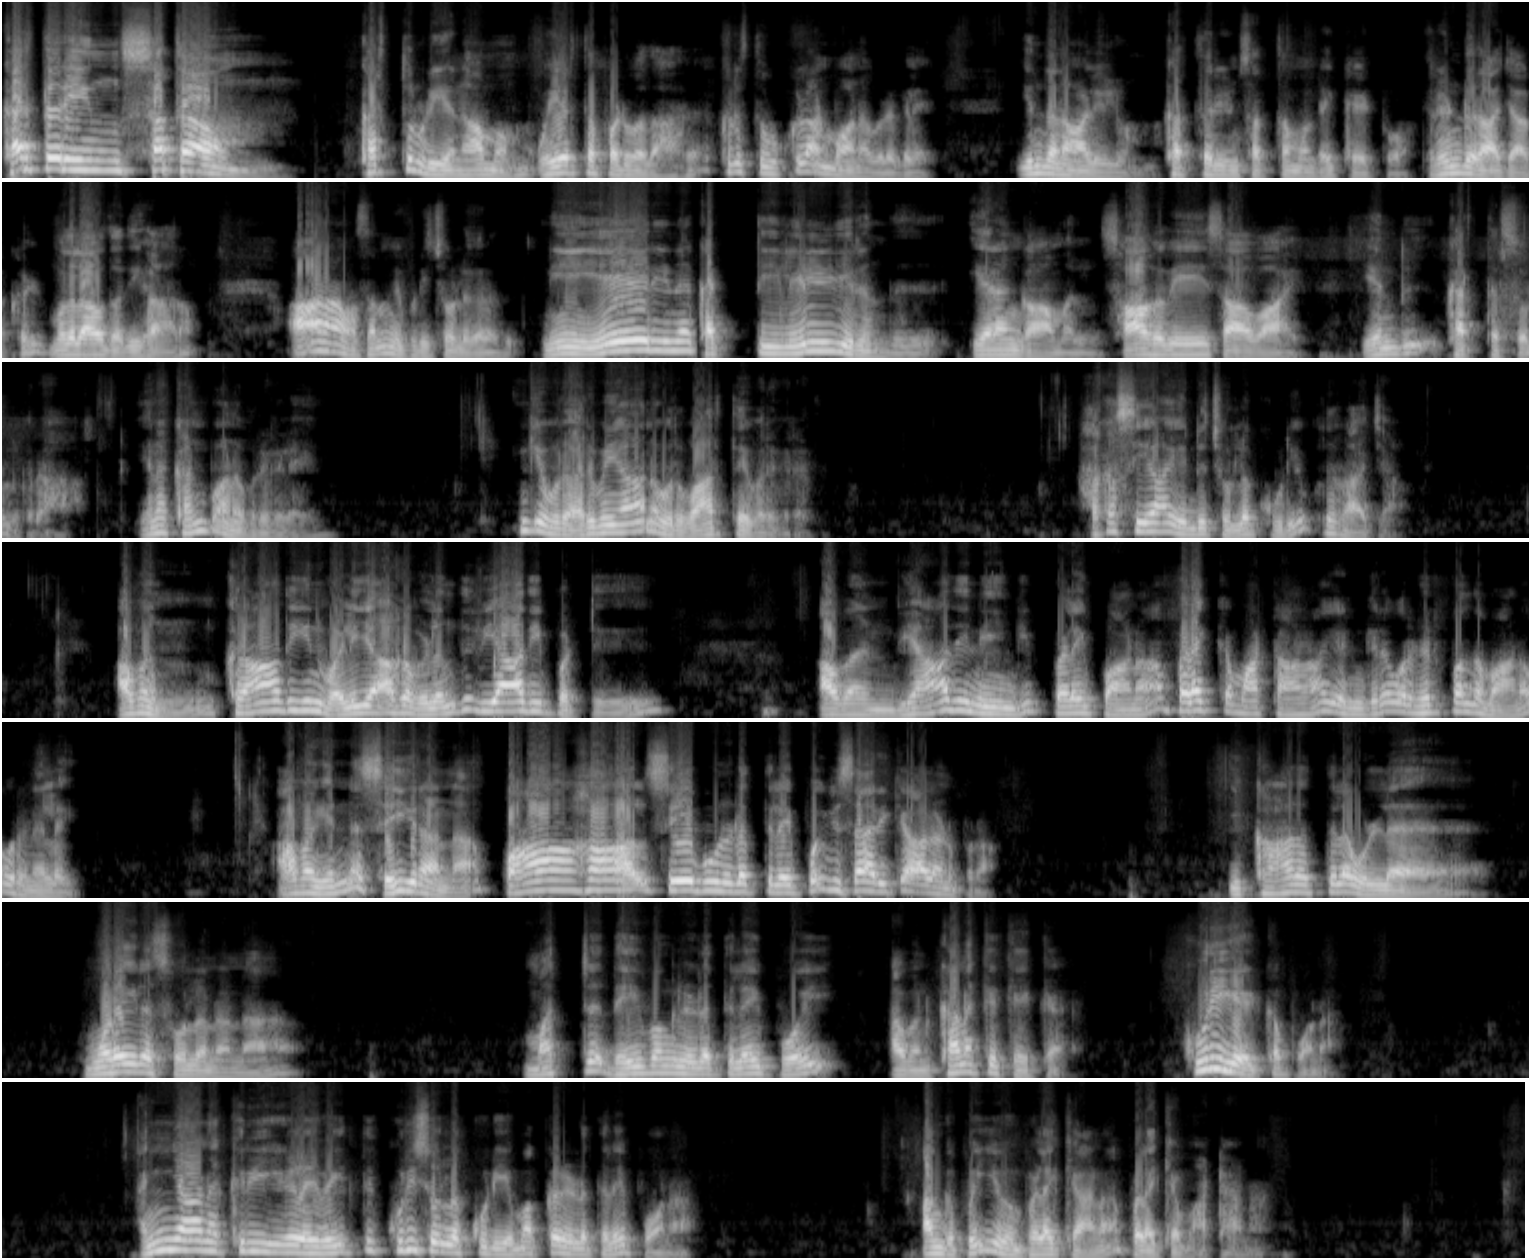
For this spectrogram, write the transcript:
கர்த்தரின் சத்தம். கர்த்தருடைய நாமம் உயர்த்தப்படுவதாக கிறிஸ்துவுக்குள் அன்பானவர்களே இந்த நாளிலும் கர்த்தரின் சத்தம் ஒன்றை கேட்போம். ரெண்டு ராஜாக்கள் முதலாவது அதிகாரம் ஆறாம் வசனம் இப்படி சொல்லுகிறது. நீ ஏறின கட்டிலில் இருந்து இறங்காமல் சாகவே சாவாய் என்று கர்த்தர் சொல்லுகிறார். என கண்பானவர்களே இங்கே ஒரு அருமையான ஒரு வார்த்தை வருகிறது. அகசியா என்று சொல்லக்கூடிய ஒரு ராஜா. அவன் கிராதியின் வழியாக விழுந்து வியாதிப்பட்டு அவன் வியாதி நீங்கி பிழைப்பானா பிழைக்க மாட்டானா என்கிற ஒரு நிர்பந்தமான ஒரு நிலை. அவன் என்ன செய்கிறான்னா பாகால் சேபுனிடத்திலே போய் விசாரிக்க ஆள் அனுப்புறான். இக்காலத்தில் உள்ள முறையில் சொல்லணும்னா மற்ற தெய்வங்களிடத்திலே போய் அவன் கணக்கு கேட்க குறி கேட்க போனான். அஞ்ஞான கிரியைகளை வைத்து குறி சொல்லக்கூடிய மக்களிடத்திலே போனான். அங்க போய் இவன் பிழைக்கானா? பிழைக்க மாட்டானா?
